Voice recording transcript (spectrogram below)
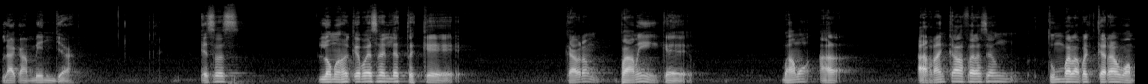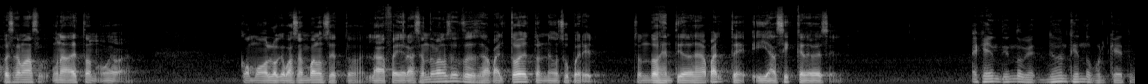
La cambien ya. Eso es lo mejor que puede salir de esto es que, cabrón, para mí, que vamos a arranca la federación, tumba la para el carajo, vamos a empezar una, una de estas nuevas. Como lo que pasó en baloncesto. La federación de baloncesto se apartó del torneo superior. Son dos entidades aparte y así es que debe ser. Es que yo entiendo que yo no entiendo por qué tú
